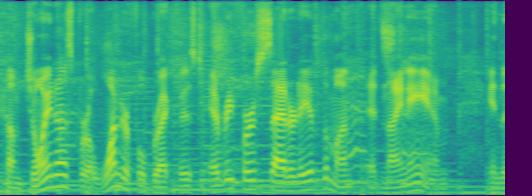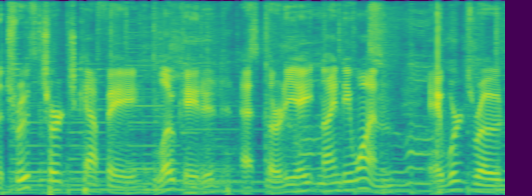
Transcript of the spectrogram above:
Come join us for a wonderful breakfast every first Saturday of the month at 9 a.m. in the Truth Church Cafe located at 3891 Edwards Road,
